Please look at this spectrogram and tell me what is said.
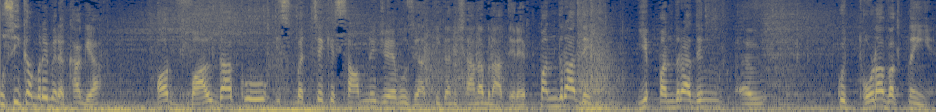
اسی کمرے میں رکھا گیا اور والدہ کو اس بچے کے سامنے جو ہے وہ زیادتی کا نشانہ بناتے رہے۔ پندرہ دن، یہ پندرہ دن کچھ تھوڑا وقت نہیں ہے،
